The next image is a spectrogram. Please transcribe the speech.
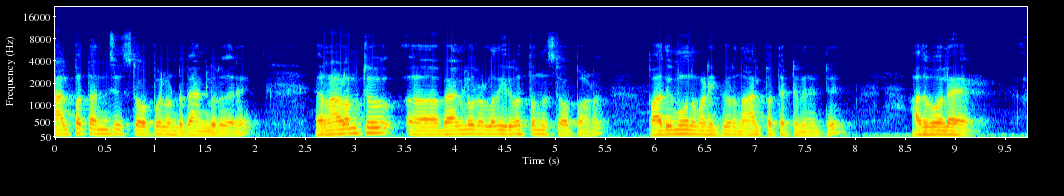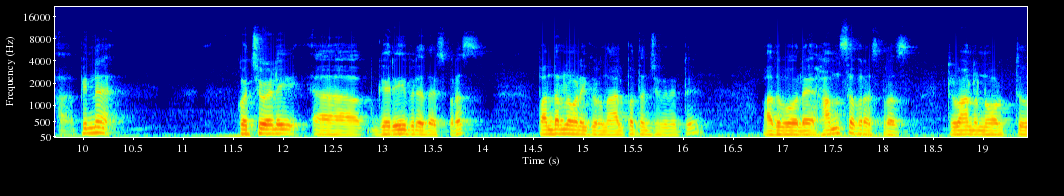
നാൽപ്പത്തഞ്ച് സ്റ്റോപ്പുകളുണ്ട് ബാംഗ്ലൂർ വരെ. എറണാകുളം ടു ബാംഗ്ലൂർ ഉള്ളത് ഇരുപത്തൊന്ന് സ്റ്റോപ്പാണ് പതിമൂന്ന് മണിക്കൂർ നാൽപ്പത്തെട്ട് മിനിറ്റ്. അതുപോലെ പിന്നെ കൊച്ചുവേളി ഗരീബ് രഥ് എക്സ്പ്രസ് പന്ത്രണ്ട് മണിക്കൂർ നാൽപ്പത്തഞ്ച് മിനിറ്റ്. അതുപോലെ Humsafar express Trivandrum north to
